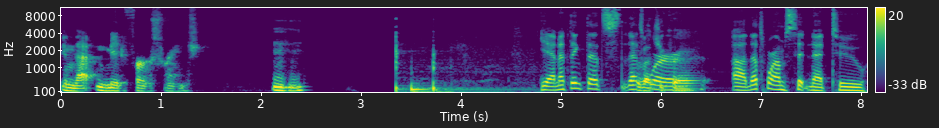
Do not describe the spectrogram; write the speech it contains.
in that mid first range. Mm-hmm. Yeah, and I think that's that's where uh, that's where I'm sitting at too.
